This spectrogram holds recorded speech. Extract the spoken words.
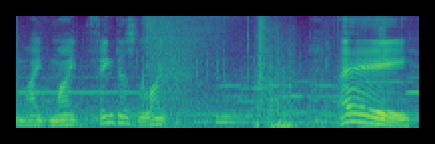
My my thing does light. Hey!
